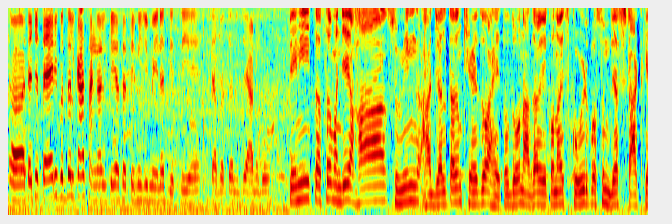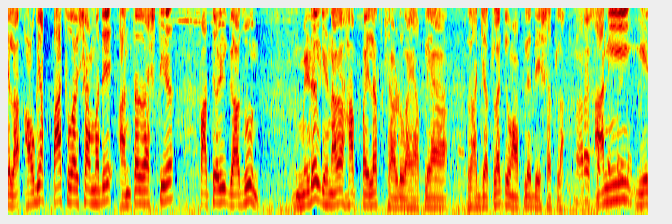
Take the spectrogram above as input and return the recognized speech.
त्याच्या तयारीबद्दल काय सांगाल की आता त्यांनी जी मेहनत घेतली आहे त्याबद्दल जे अनुभव? त्यांनी तसं म्हणजे हा स्विमिंग हा जलतरण खेळ जो आहे तो दोन हजार एकोणावीस कोविडपासून जस्ट स्टार्ट केला. अवघ्या पाच वर्षामध्ये आंतरराष्ट्रीय पातळी गाजून मेडल घेणारा हा पहिलाच खेळाडू आहे आपल्या राज्यातला किंवा आपल्या देशातला. आणि ये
